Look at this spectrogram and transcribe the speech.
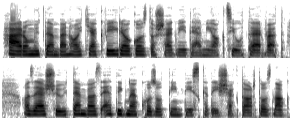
Három ütemben hajtják végre a gazdaságvédelmi akciótervet. Az első ütemben az eddig meghozott intézkedések tartoznak,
